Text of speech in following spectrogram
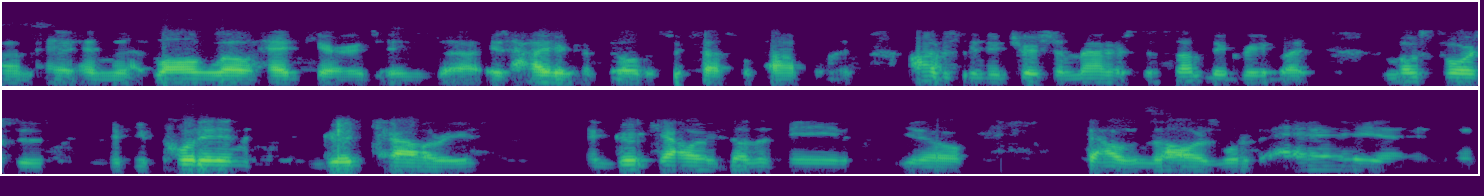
um, and, and that long, low head carriage is uh, is how you're going to build a successful top line. Obviously, nutrition matters to some degree, but most horses, if you put in good calories, and good calories doesn't mean you know thousand dollars worth of hay and, and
